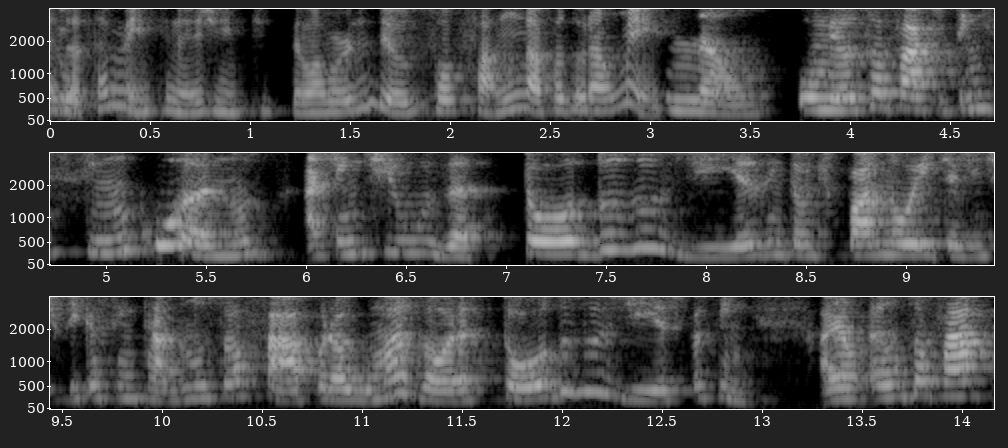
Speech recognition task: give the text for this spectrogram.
Exatamente, né, gente? Pelo amor de Deus, o sofá não dá para durar um mês. Não. O meu sofá aqui tem cinco anos, a gente usa todos os dias. Então, tipo, à noite a gente fica sentado no sofá por algumas horas, todos os dias. Tipo assim, é, é um sofá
